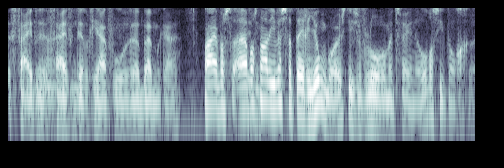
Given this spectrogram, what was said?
35, jaar voor uh, bij elkaar. Maar hij was, hij was na die wedstrijd tegen Young Boys, die ze verloren met 2-0, was hij toch uh,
